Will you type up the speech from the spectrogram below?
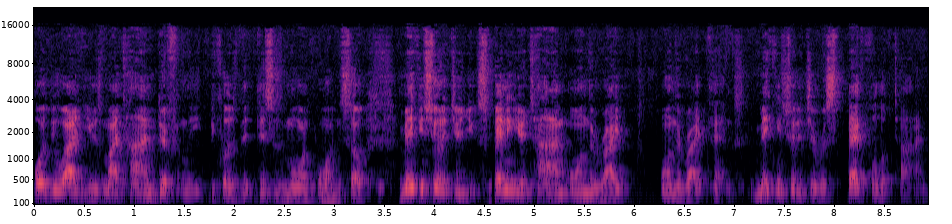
or do I use my time differently because th- this is more important? So making sure that you're spending your time on the right on the right things, making sure that you're respectful of time.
